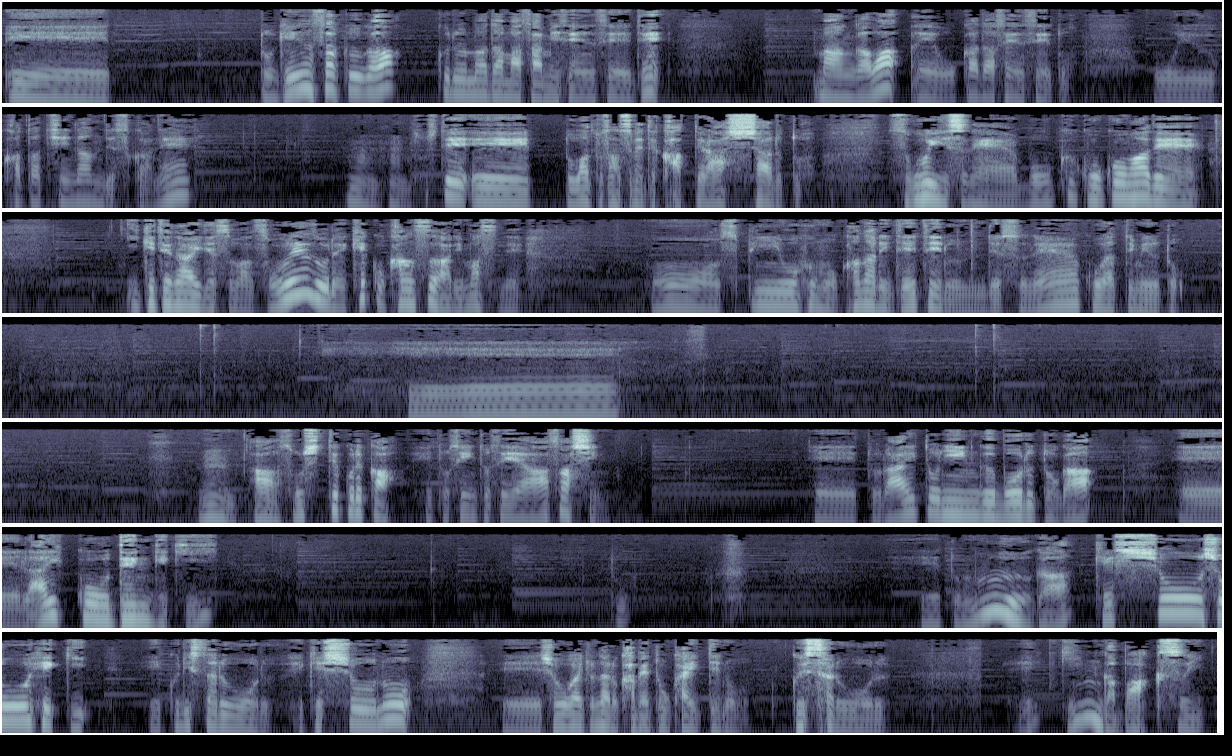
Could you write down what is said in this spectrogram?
えー、っと、原作が車田正美先生で、漫画は、えー、岡田先生という形なんですかね。うんうん。そして、えー、っと、ワットさんすべて買ってらっしゃると。すごいですね。僕、ここまで、いけてないですわ。それぞれ結構関数ありますね。おスピンオフもかなり出てるんですね。こうやって見ると。へー。うん。あ、そしてこれか。えっ、ー、と、セイントセイヤアサシン。えっ、ー、と、ライトニングボルトが、えー、来光電撃？えっ、と、ムーが結晶障壁、え、クリスタルウォール、え、結晶の、えー、障害となる壁と書いてのクリスタルウォール。え、銀河爆睡。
